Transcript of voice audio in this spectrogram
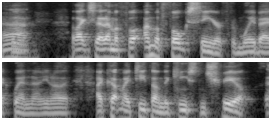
Uh, like I said, I'm a fo- I'm a folk singer from way back when. Uh, you know, I cut my teeth on the Kingston Trio.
